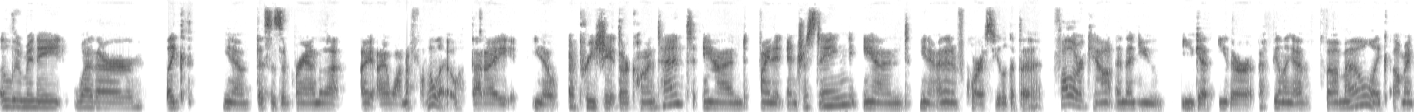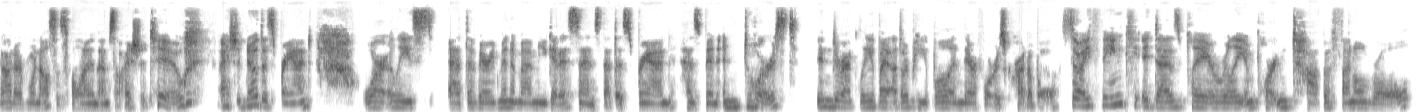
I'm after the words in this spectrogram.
illuminate whether like you know, this is a brand that I, I want to follow, that I, you know, appreciate their content and find it interesting. And, you know, and then of course you look at the follower count and then you, you get either a feeling of FOMO, like, oh my God, everyone else is following them. So I should too. I should know this brand. Or at least at the very minimum, you get a sense that this brand has been endorsed indirectly by other people and therefore is credible. So I think it does play a really important top of funnel role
